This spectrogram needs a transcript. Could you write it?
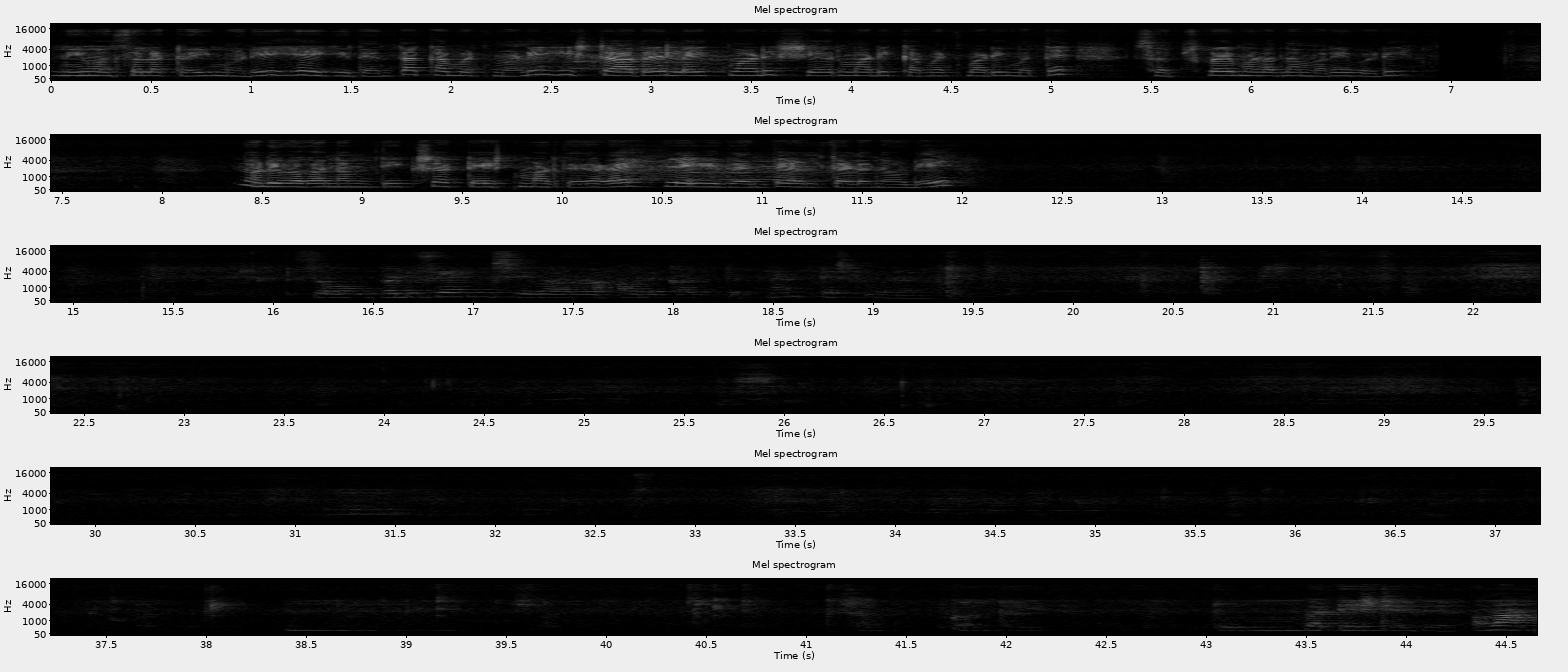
ನೀವು ಒಂದ್ಸಲ ಟ್ರೈ ಮಾಡಿ ಹೇಗಿದೆ ಅಂತ ಕಮೆಂಟ್ ಮಾಡಿ. ಇಷ್ಟ ಆದರೆ ಲೈಕ್ ಮಾಡಿ, ಶೇರ್ ಮಾಡಿ, ಕಮೆಂಟ್ ಮಾಡಿ ಮತ್ತು ಸಬ್ಸ್ಕ್ರೈಬ್ ಮಾಡೋದನ್ನ ಮರಿಬೇಡಿ. ನೋಡಿ ಇವಾಗ ನಮ್ಮ ದೀಕ್ಷಾ ಟೇಸ್ಟ್ ಮಾಡ್ತಿದ್ದಾಳೆ, ಹೇಗಿದೆ ಅಂತ ಹೇಳ್ತಾಳೆ ನೋಡಿ. ಸೊ ಬನ್ನಿ ಫ್ರೆಂಡ್ಸ್ ಇವಾಗ ಉಪ್ಪಿಟ್ಟನ್ನ ಟೇಸ್ಟ್ Bak değiştirebilir. Ama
